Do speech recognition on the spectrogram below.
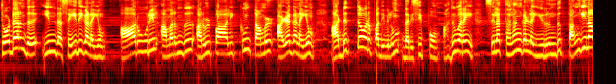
தொடர்ந்து இந்த செய்திகளையும் ஆரூரில் அமர்ந்து அருள் பாலிக்கும் தமிழ் அழகனையும் அடுத்த ஒரு பதிவிலும் தரிசிப்போம். அதுவரை சில தலங்களில் இருந்து தங்கினா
